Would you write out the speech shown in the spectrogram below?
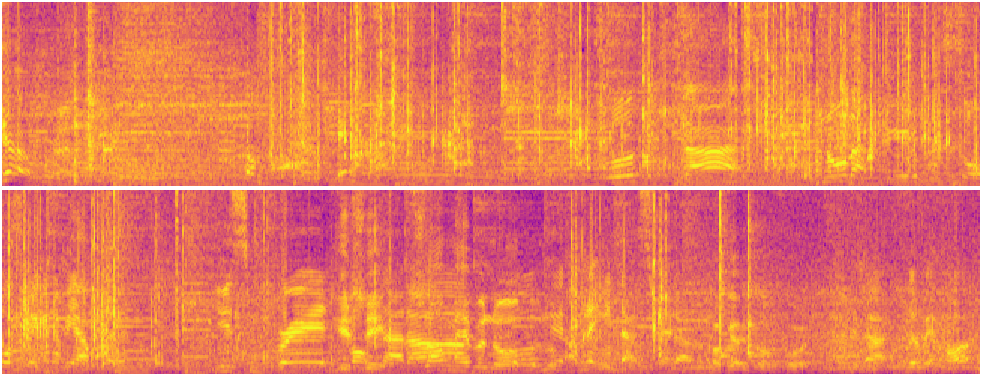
Go! Look at that. And all that beautiful sauce, we're to be able to use some bread, You see, that up. some haven't opened. I'm to eat that straight out of the Okay, go for it. That. A little bit hot,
